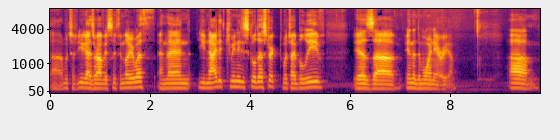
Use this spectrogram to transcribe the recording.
uh, which you guys are obviously familiar with, and then United Community School District, which I believe is uh, in the Des Moines area. Um,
